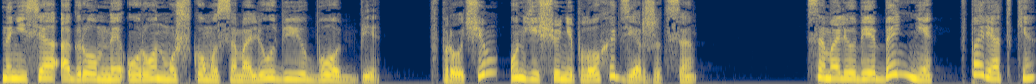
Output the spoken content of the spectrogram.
нанеся огромный урон мужскому самолюбию Бобби. Впрочем, он еще неплохо держится. Самолюбие Бенни в порядке.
